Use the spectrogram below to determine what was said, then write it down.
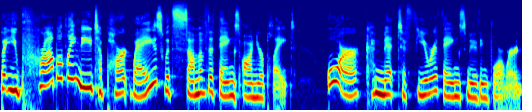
but you probably need to part ways with some of the things on your plate or commit to fewer things moving forward.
